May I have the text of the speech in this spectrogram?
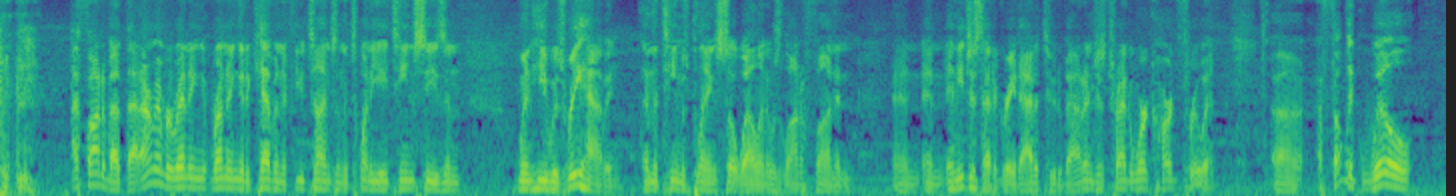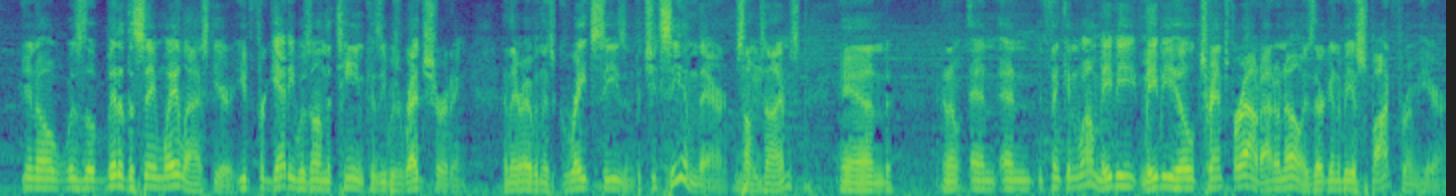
I thought about that. I remember running running into Kevin a few times in the 2018 season when he was rehabbing and the team was playing so well and it was a lot of fun and and and, and he just had a great attitude about it and just tried to work hard through it. Uh, I felt like Will, you know, was a bit of the same way last year. You'd forget he was on the team because he was redshirting and they were having this great season, but you'd see him there mm-hmm. sometimes and. And, and and thinking, well, maybe maybe he'll transfer out. I don't know. Is there going to be a spot for him here?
